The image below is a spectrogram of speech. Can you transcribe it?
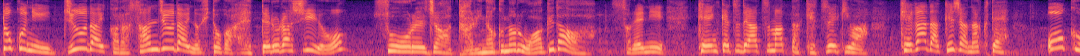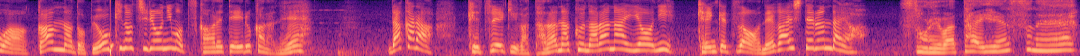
特に10代から30代の人が減ってるらしいよ。それじゃあ足りなくなるわけだ。それに献血で集まった血液は怪我だけじゃなくて多くはがんなど病気の治療にも使われているからね。だから血液が足らなくならないように献血をお願いしてるんだよ。それは大変っすね。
